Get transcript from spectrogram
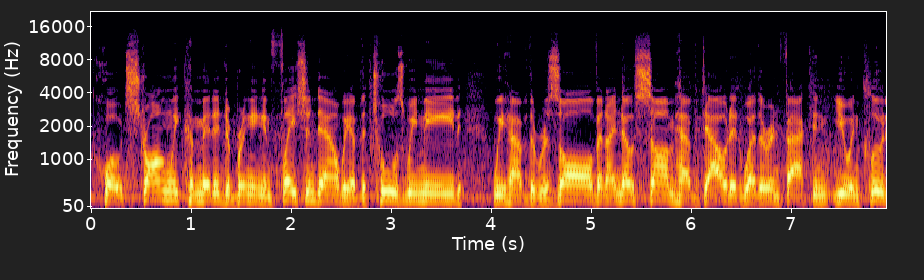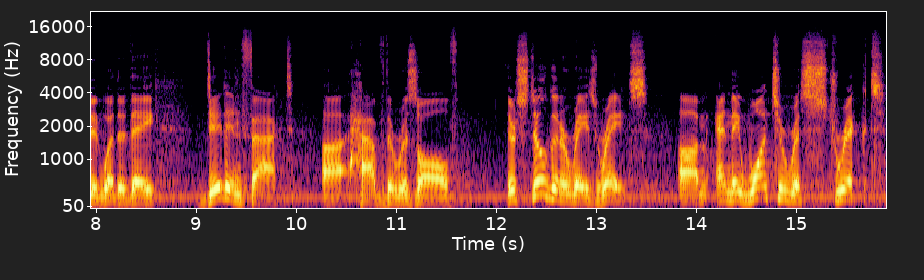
quote, strongly committed to bringing inflation down. We have the tools we need. We have the resolve. And I know some have doubted whether, in fact, and you included, whether they did, in fact, uh, have the resolve. They're still going to raise rates. Um, and they want to restrict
